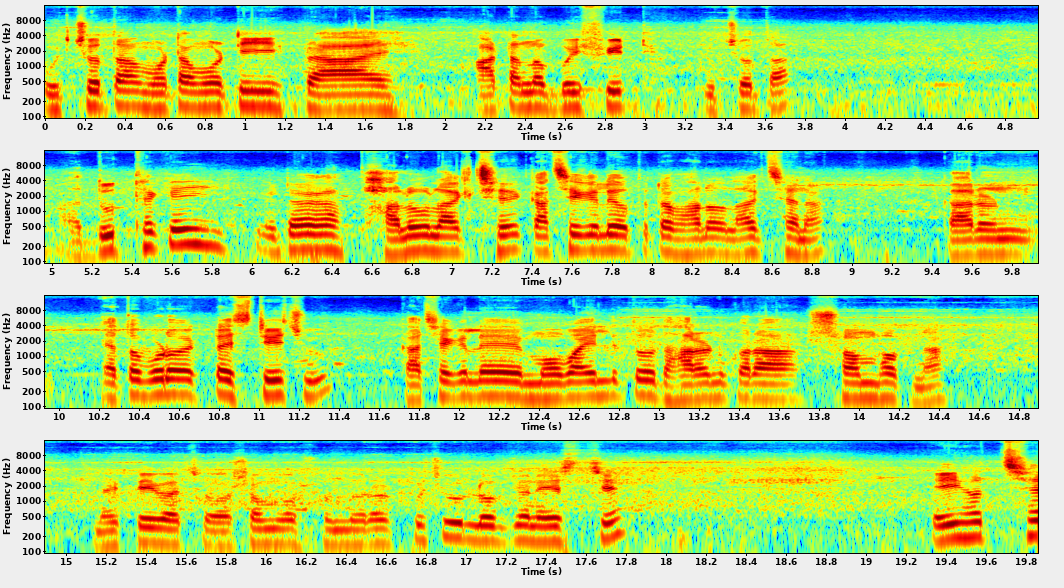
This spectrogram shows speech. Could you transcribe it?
উচ্চতা মোটামুটি প্রায় আটানব্বই ফিট উচ্চতা। আর দূর থেকেই এটা ভালো লাগছে। কাছে গেলে অতটা ভালো লাগছে না। কারণ এত বড় একটা স্ট্যাচু, কাছে গেলে মোবাইলে তো ধারণ করা সম্ভব না। দেখতেই পাচ্ছ, অসম্ভব সুন্দর। আর প্রচুর লোকজন এসছে। এই হচ্ছে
